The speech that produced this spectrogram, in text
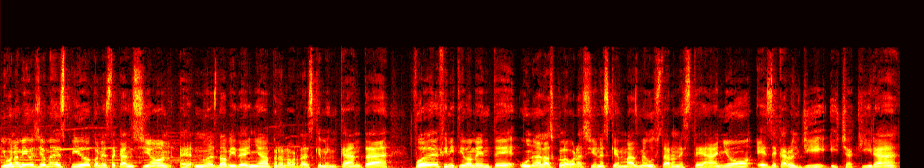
Y bueno amigos, yo me despido con esta canción. Eh, no es navideña, pero la verdad es que me encanta. Fue definitivamente una de las colaboraciones que más me gustaron este año. Es de Carol G y Shakira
